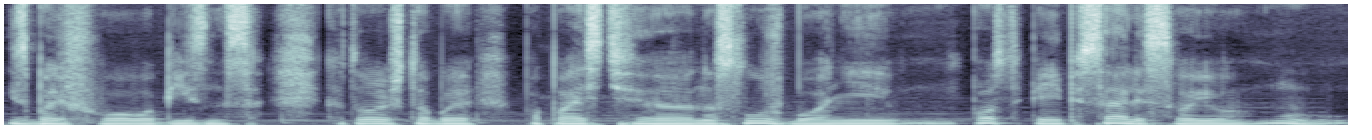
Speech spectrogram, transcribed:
из большого бизнеса, которые, чтобы попасть э, на службу, они просто переписали свою, ну,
